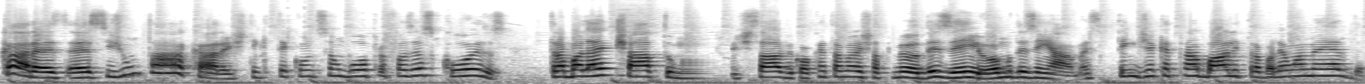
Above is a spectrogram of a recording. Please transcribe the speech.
Cara, é, é se juntar, cara. A gente tem que ter condição boa pra fazer as coisas. Trabalhar é chato, mano. a gente sabe, qualquer trabalho é chato. Meu, eu desenho, eu amo desenhar, mas tem dia que é trabalho e trabalhar é uma merda.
